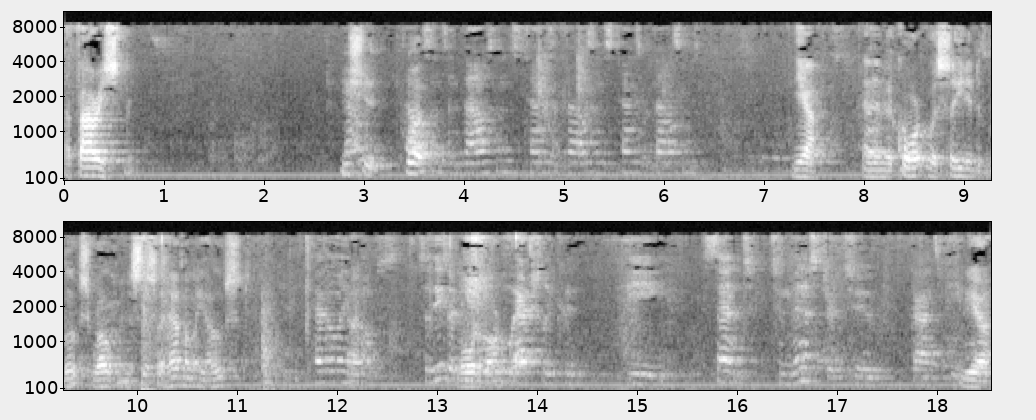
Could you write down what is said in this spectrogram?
a fiery, s- you should, what? Thousands thousands, tens of thousands, tens of thousands? Yeah. And then the court was seated, the books were open. Is this a heavenly host? Heavenly Uh, hosts. So these are Lord people who actually could be sent to minister to God's people. Yeah.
